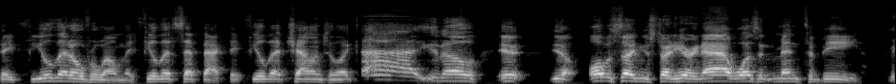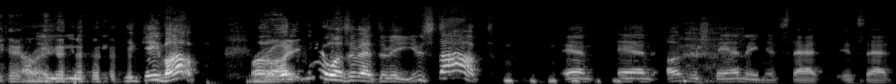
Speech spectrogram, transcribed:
they feel that overwhelm, they feel that setback, they feel that challenge, and like, ah, you know, it, you know, all of a sudden you start hearing, ah, it wasn't meant to be. No, Right. you, you, you gave up. Well, What do you Right. mean it wasn't meant to be? You stopped. and and understanding it's that it's that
